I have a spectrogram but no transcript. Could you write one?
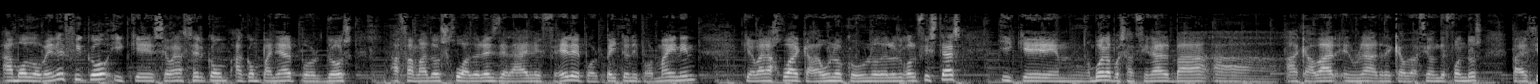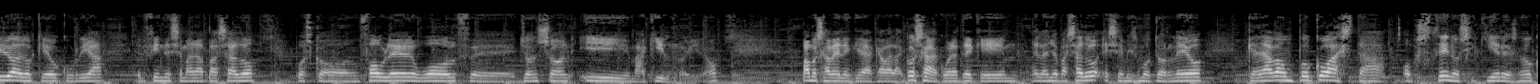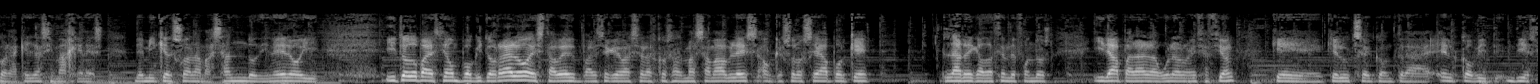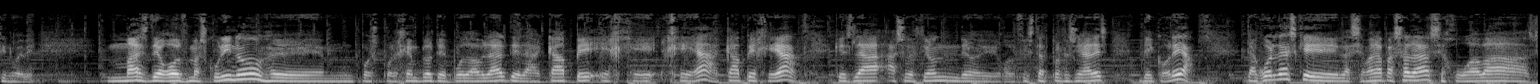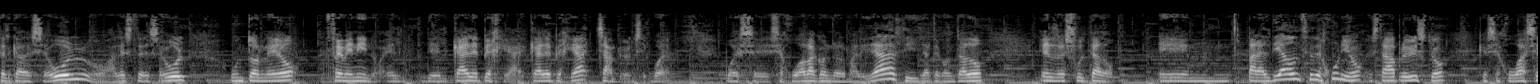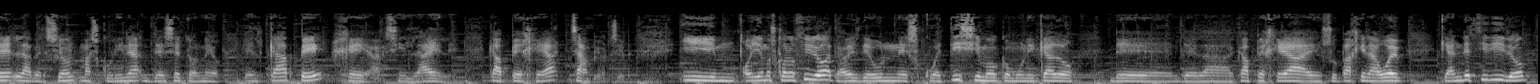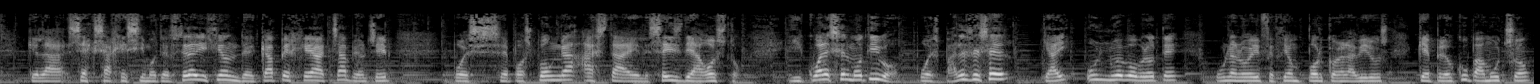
a modo benéfico y que se van a hacer acompañar por dos afamados jugadores de la NFL, por Peyton y por Mining, que van a jugar cada uno con uno de los golfistas y que, mm, bueno, pues al final va a, acabar en una recaudación de fondos parecido a lo que ocurría el fin de semana pasado, pues con Fowler, Wolf, eh, Johnson y McIlroy, ¿no? Vamos a ver en qué acaba la cosa. Acuérdate que el año pasado ese mismo torneo quedaba un poco hasta obsceno si quieres, ¿no? Con aquellas imágenes de Mickelson amasando dinero y, todo parecía un poquito raro. Esta vez parece que va a ser las cosas más amables, aunque solo sea porque la recaudación de fondos irá para alguna organización que, que luche contra el COVID-19 más de golf masculino, eh, pues por ejemplo te puedo hablar de la KPGA, KPGA, que es la Asociación de Golfistas Profesionales de Corea. ¿Te acuerdas que la semana pasada se jugaba cerca de Seúl o al este de Seúl un torneo femenino, el del KLPGA, el KLPGA Championship? Bueno, pues eh, se jugaba con normalidad y ya te he contado el resultado. Em, para el día 11 de junio estaba previsto que se jugase la versión masculina de ese torneo, el KPGA, sin la L, KPGA Championship. Y mm, hoy hemos conocido a través de un escuetísimo comunicado de, de la KPGA en su página web que han decidido que la 63 edición del KPGA Championship pues se posponga hasta el 6 de agosto. ¿Y cuál es el motivo? Pues parece ser que hay un nuevo brote, una nueva infección por coronavirus que preocupa mucho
